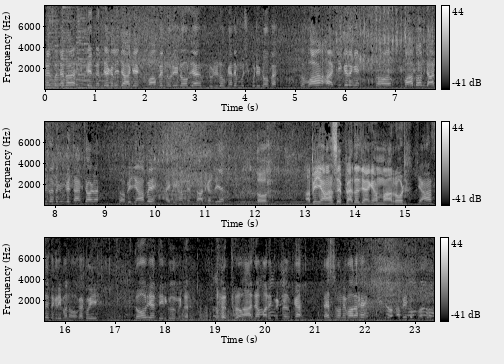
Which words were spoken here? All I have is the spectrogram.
हमने सोचा था कि नथिया गली जाके वहाँ पे नूरी टॉप या नूरी टॉप कहते हैं मुश्किल टॉप है। तो वहाँ हाइकिंग करेंगे। तो वहाँ तो हम जा नहीं सकते क्योंकि टाइम शॉर्ट है। तो अभी यहाँ पे हाइकिंग हमने स्टार्ट कर दी है। तो अभी यहाँ से पैदल जाएँगे हम मार रोड। यहाँ से तकरीबन होगा कोई दो या तीन किलोमीटर। तो आज हमारी फिटनेस का टेस्ट होने वाला है। तो अभी तो बस हो।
